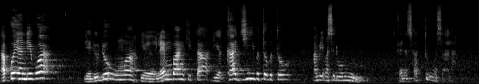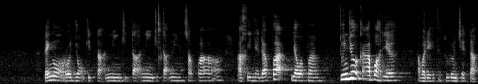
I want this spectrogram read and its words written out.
Apa yang dia buat? Dia duduk rumah, dia lembang kita, dia kaji betul-betul ambil masa dua minggu. Kerana satu masalah. Tengok rojok kita ni kita ni kita ni siapa? Akhirnya dapat jawapan. Tunjuk ke abah dia. Abah dia kata tolong cetak.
